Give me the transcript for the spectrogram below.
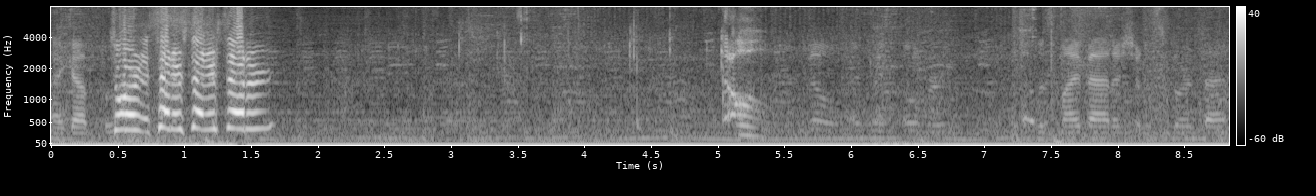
I got booped. Sword, center, center, center! Oh! No, I went over. That was my bad, I should have scored that.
